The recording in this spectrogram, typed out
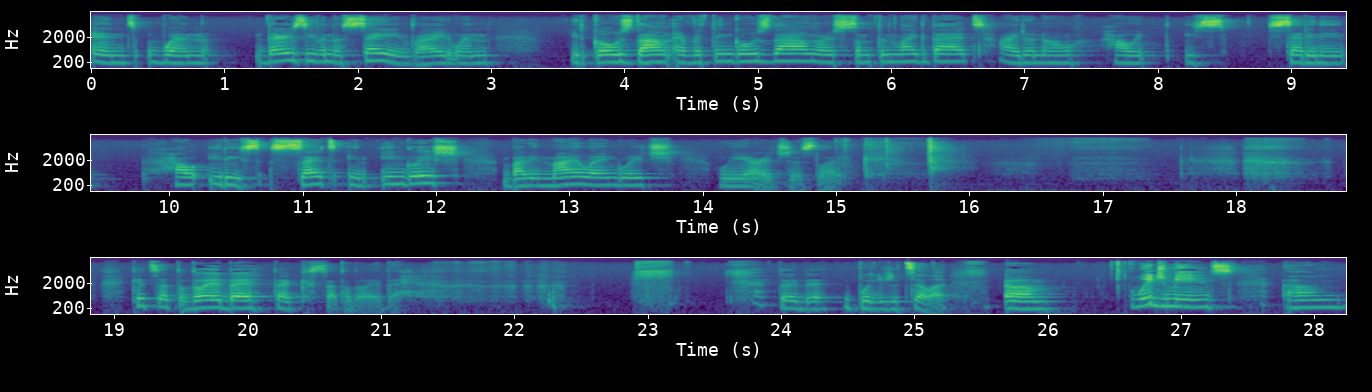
And when there is even a saying, right? When it goes down, everything goes down, or something like that. I don't know how it is said in how it is said in English, but in my language, we are just like keď sa to dojebe, tak sa to dojebe. dojebe úplne, že celé. Um, which means, um,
